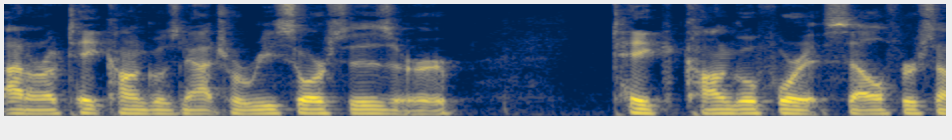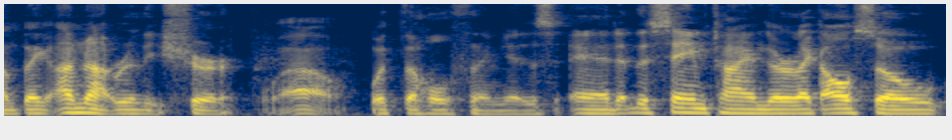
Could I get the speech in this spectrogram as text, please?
I don't know, take Congo's natural resources or take Congo for itself or something. I'm not really sure Wow. what the whole thing is. And at the same time, they're like also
